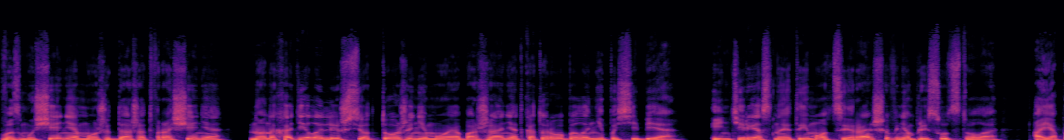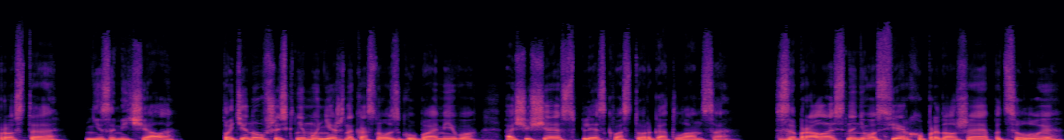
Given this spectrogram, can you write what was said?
возмущения, может даже отвращения, но находила лишь все то же немое обожание, от которого было не по себе. Интересно, эта эмоция раньше в нем присутствовала, а я просто не замечала? Потянувшись к нему, нежно коснулась губами его, ощущая всплеск восторга от Ланса. Забралась на него сверху, продолжая поцелуя,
